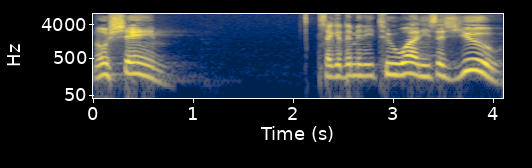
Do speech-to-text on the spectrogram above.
No shame. 2 Timothy 2 1, he says, You,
